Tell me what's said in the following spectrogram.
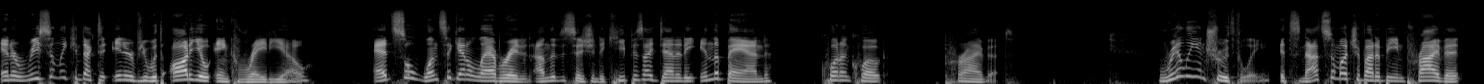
In a recently conducted interview with Audio Ink Radio, Edsel once again elaborated on the decision to keep his identity in the band, quote unquote, private. Really and truthfully, it's not so much about it being private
